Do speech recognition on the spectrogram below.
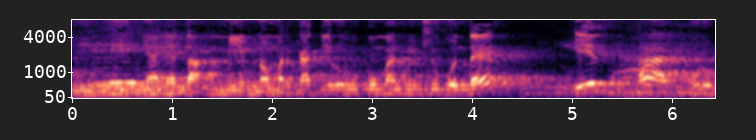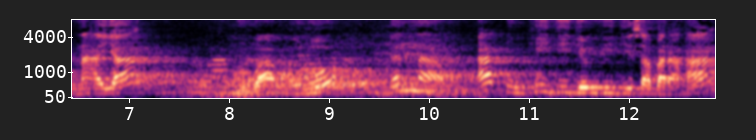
hiji nyaeta mim. Nomor katilu hukuman mim sukun teh izhar. Hurufna aya 20 genap atuh hiji jeung hiji sabaraha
